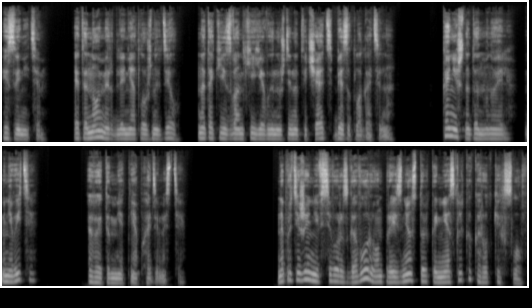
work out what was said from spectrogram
«Извините, это номер для неотложных дел. На такие звонки я вынужден отвечать безотлагательно». «Конечно, Дон Мануэль. Мне выйти?» В этом нет необходимости. На протяжении всего разговора он произнес только несколько коротких слов.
